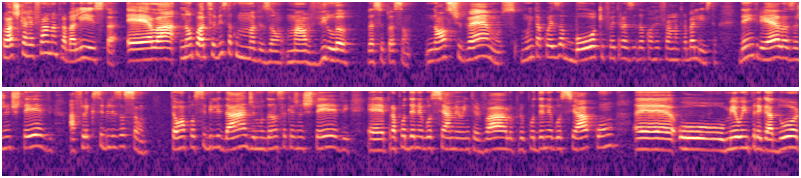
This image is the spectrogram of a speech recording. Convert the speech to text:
Eu acho que a reforma trabalhista, ela não pode ser vista como uma visão, uma vilã da situação. Nós tivemos muita coisa boa que foi trazida com a reforma trabalhista. Dentre elas, a gente teve a flexibilização. Então, a possibilidade, mudança que a gente teve é, para poder negociar meu intervalo, para eu poder negociar com é, o meu empregador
